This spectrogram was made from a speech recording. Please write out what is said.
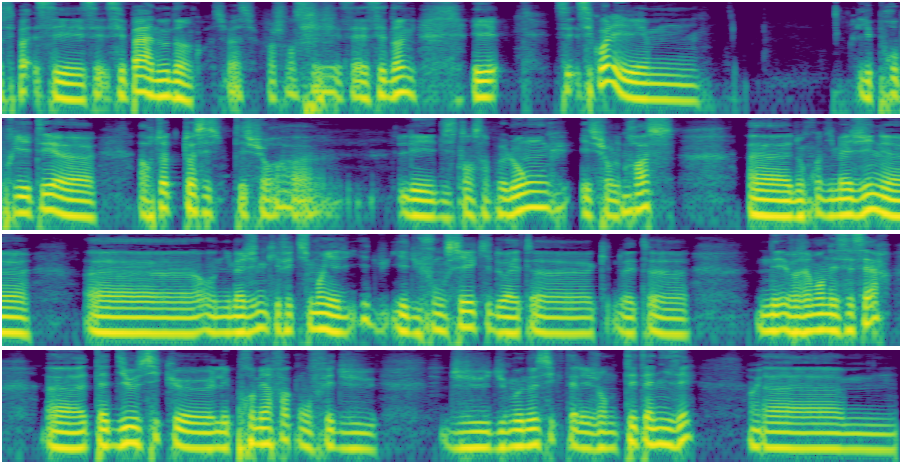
c'est pas, c'est c'est c'est pas anodin quoi. Tu vois, franchement, c'est c'est dingue. Et c'est c'est quoi les hum, les propriétés euh, Alors toi, toi, t'es sur euh, les distances un peu longues et sur le Mhm. cross. Euh, donc on imagine, euh, euh, on imagine qu'effectivement il y a, y du- il y a du foncier qui doit être euh, qui doit être euh, né- vraiment nécessaire. Euh, T'as dit aussi que les premières fois qu'on fait du du, du monocycle, t'as les jambes tétanisées. Oui. Euh,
